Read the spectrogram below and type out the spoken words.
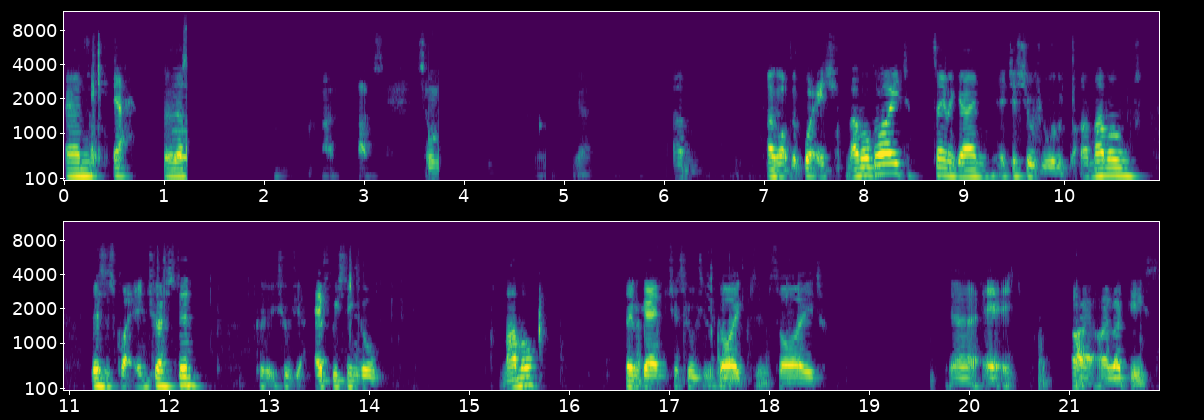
and yeah, so that's that's so yeah. Um, I got the British mammal guide. Same again. It just shows you all the uh, mammals. This is quite interesting because it shows you every single mammal. Same again. It just shows you the guides inside. Yeah, it, I I like these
